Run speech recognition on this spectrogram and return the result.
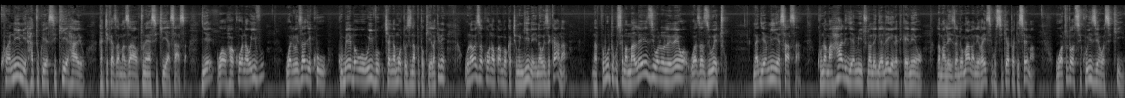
kwa nini hatukuyasikia hayo katika zama zao, tunayasikia sasa? Je, wao hawakuwa na wivu? Waliwezaje ku, kubeba huo wivu changamoto zinapotokea? Lakini unaweza kuona kwamba wakati mwingine inawezekana, na thubutu kusema malezi waliolelewa wazazi wetu na jamii ya sasa, kuna mahali jamii tunalegalega katika eneo la malezi. Ndio maana ni rahisi kusikia watu wakisema watoto wa siku hizi hawasikii,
